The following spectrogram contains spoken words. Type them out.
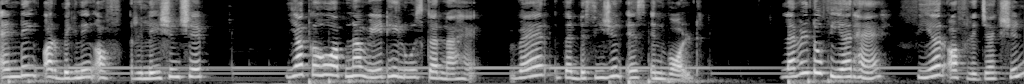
एंडिंग और बिगनिंग ऑफ़ रिलेशनशिप या कहो अपना वेट ही लूज करना है where the decision is involve level two fear है फियर ऑफ़ रिजेक्शन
